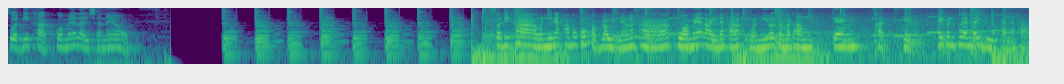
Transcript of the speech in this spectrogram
สวัสดีค่ะ ครัวแม่ไรชาแนลสวัสดีค่ะ วันนี้นะคะมาพบกับเราอีกแล้วนะคะ ครัวแม่ไรนะคะ วันนี้เราจะมาทำแกงผัดเผ็ดให้เพื่อนๆได้ดูกันนะคะ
